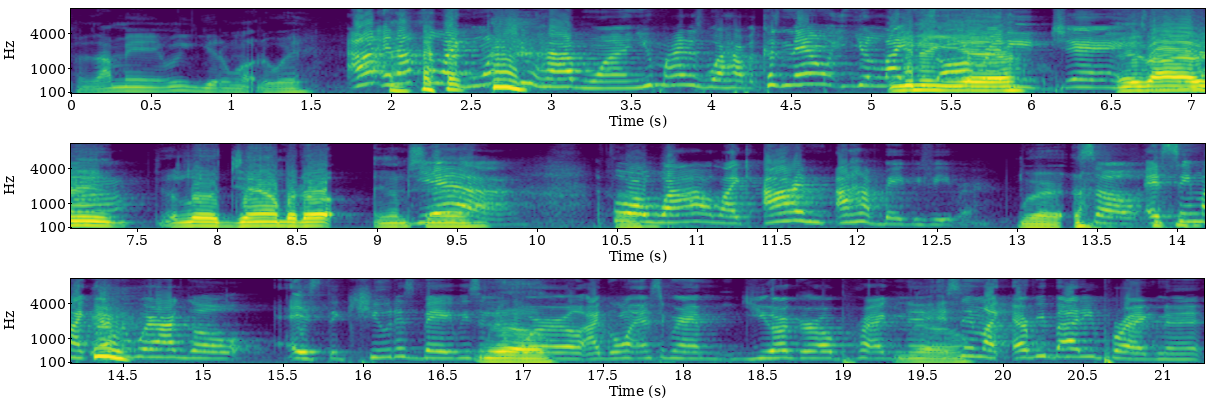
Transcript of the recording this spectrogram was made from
'cause I mean we can get them out the way. I, and I feel like once you have one, you might as well have it, cause now your life You know, is yeah. already changed. It's you already know? a little jammed up. You know what I'm saying? Yeah. For Uh. a while, like I'm, I have baby fever. Right. So it seemed like everywhere I go, it's the cutest babies in Yeah. the world. I go on Instagram, your girl pregnant. It seemed like everybody pregnant.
